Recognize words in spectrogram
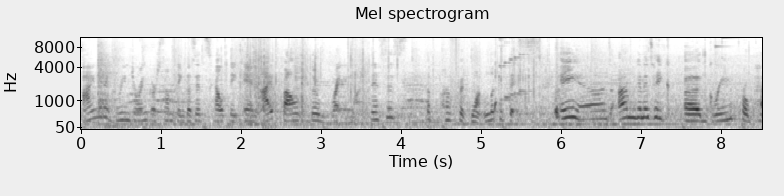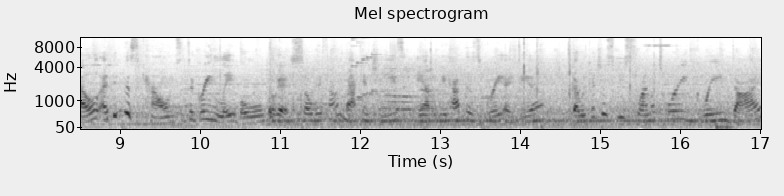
I need a green drink or something because it's healthy and I found the right one. This is the perfect one. Look at this. And I'm gonna take a green Propel. I think this counts. It's a green label. Okay, so we found mac and cheese, and we had this great idea that we could just use Slimeatory green dye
